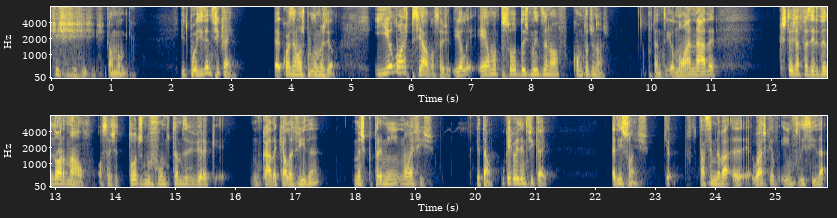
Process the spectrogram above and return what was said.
XXXX. É o meu amigo. E depois identifiquei ah, quais eram os problemas dele. E ele não é especial, ou seja, ele é uma pessoa de 2019, como todos nós. Portanto, ele não há nada que esteja a fazer de normal. Ou seja, todos no fundo estamos a viver um bocado aquela vida, mas que para mim não é fixe. Então, o que é que eu identifiquei? Adições. Que está sempre na eh, Eu acho que a infelicidade,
